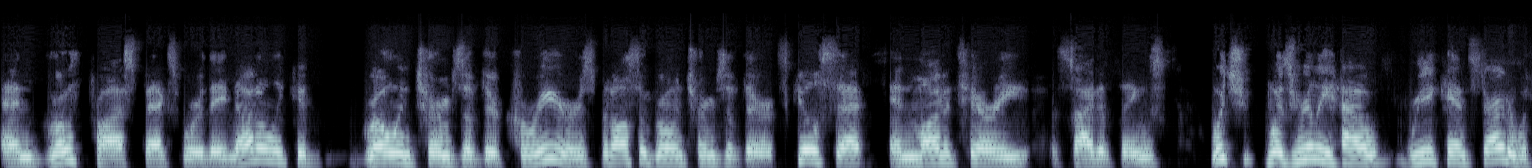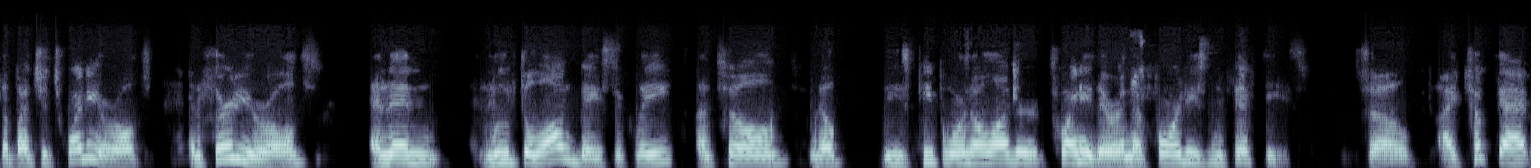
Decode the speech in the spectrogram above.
and growth prospects where they not only could grow in terms of their careers, but also grow in terms of their skill set and monetary side of things which was really how RioCan started with a bunch of 20 year olds and 30 year olds, and then moved along basically until, you know, these people were no longer 20, they were in their 40s and 50s. So I took that,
